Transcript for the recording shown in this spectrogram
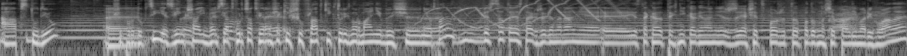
A w studiu? Przy E, produkcji jest większa e, inwencja co, twórcza, otwierają się e, jakieś szufladki, których normalnie byś nie otwarł? Wiesz co, to jest tak, że generalnie jest taka technika generalnie, że jak się tworzy, to podobno się pali marihuanę,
